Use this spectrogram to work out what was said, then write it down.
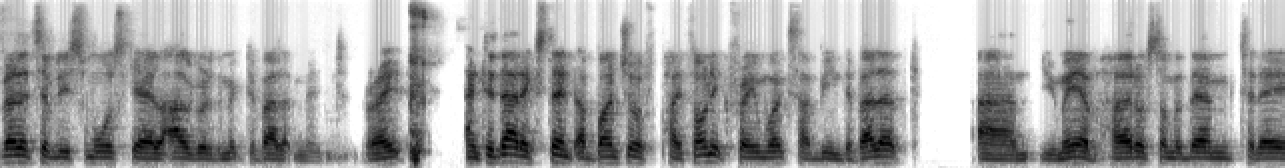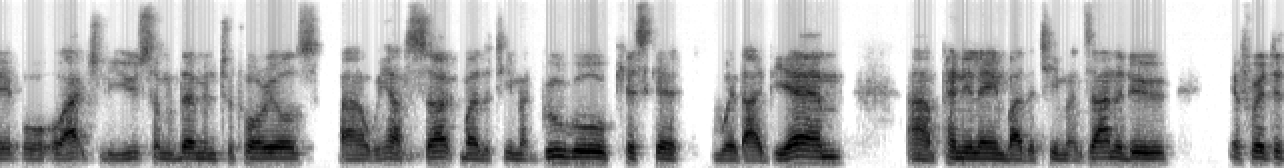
relatively small scale algorithmic development, right? And to that extent, a bunch of Pythonic frameworks have been developed. Um, you may have heard of some of them today or, or actually use some of them in tutorials. Uh, we have Cirq by the team at Google, Qiskit with IBM, uh, PennyLane by the team at Xanadu. If we're to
